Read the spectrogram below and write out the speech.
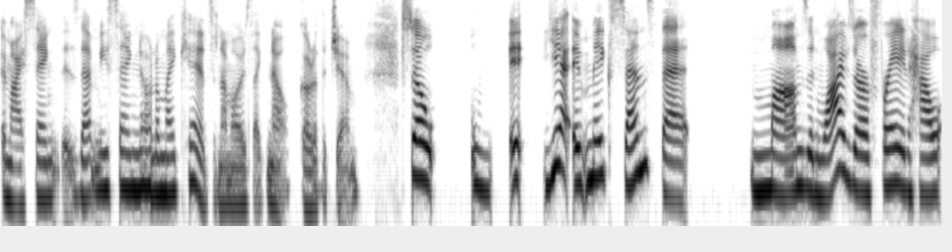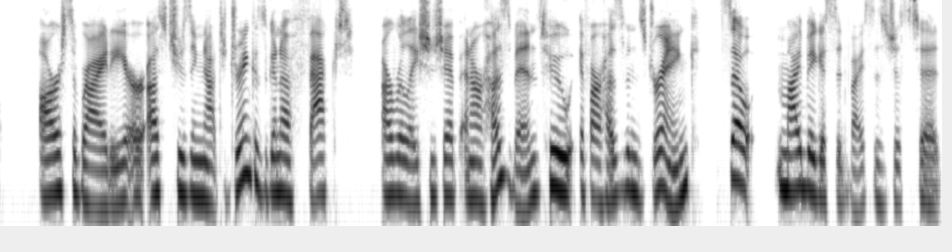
am I saying, is that me saying no to my kids? And I'm always like, no, go to the gym. So it yeah, it makes sense that moms and wives are afraid how our sobriety or us choosing not to drink is going to affect our relationship and our husbands who if our husbands drink. So my biggest advice is just to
